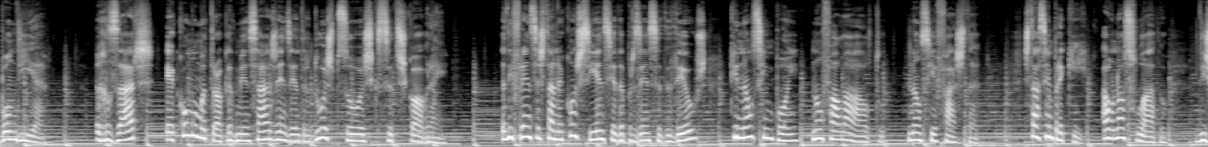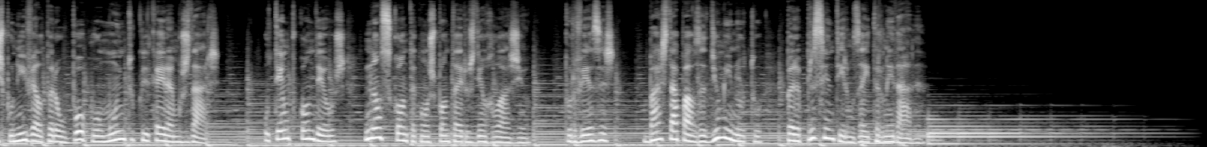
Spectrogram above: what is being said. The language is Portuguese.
Bom dia. Rezar é como uma troca de mensagens entre duas pessoas que se descobrem. A diferença está na consciência da presença de Deus que não se impõe, não fala alto, não se afasta. Está sempre aqui, ao nosso lado, disponível para o pouco ou muito que lhe queiramos dar. O tempo com Deus não se conta com os ponteiros de um relógio. Por vezes, basta a pausa de um minuto para pressentirmos a eternidade.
